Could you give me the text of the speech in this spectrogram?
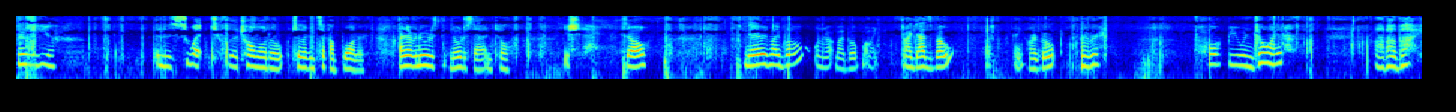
there's here, is a switch for the troll motor so they can suck up water. I never noticed noticed that until yesterday. So, there's my boat. Or not my boat, but my, my dad's boat. Ain't our boat, whatever. Hope you enjoyed. Bye bye bye.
